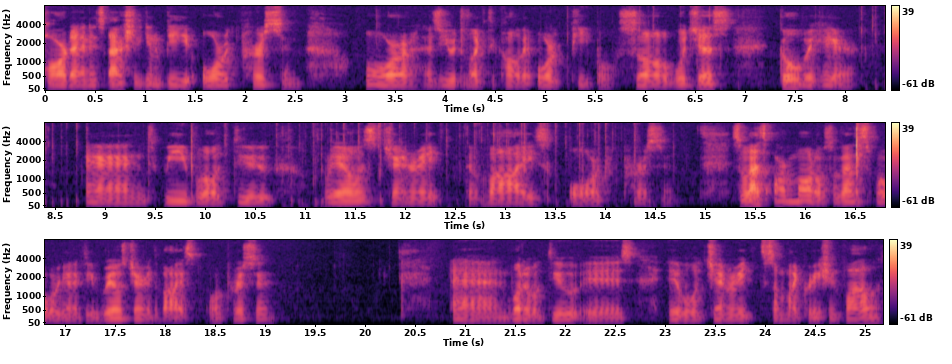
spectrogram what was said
harder and it's actually going to be org person or as you would like to call it org people. So we'll just go over here and we will do rails generate devise org person. So that's our model. So that's what we're going to do. Rails generate devise org person. And what it will do is it will generate some migration files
